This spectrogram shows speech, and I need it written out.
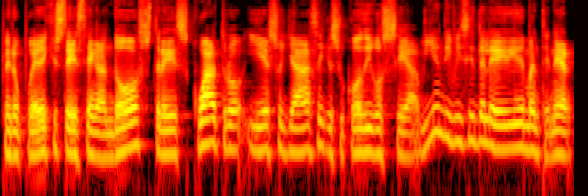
Pero puede que ustedes tengan dos, tres, cuatro y eso ya hace que su código sea bien difícil de leer y de mantener.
